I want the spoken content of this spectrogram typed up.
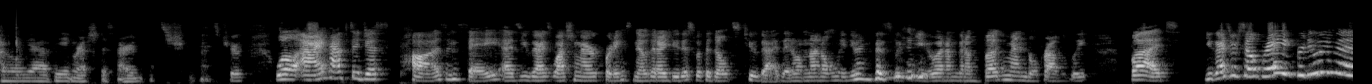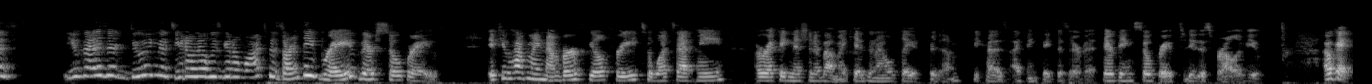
Oh yeah, being rushed is hard. That's true. That's true. Well, I have to just pause and say, as you guys watching my recordings know that I do this with adults too, guys. I don't I'm not only doing this with you, and I'm gonna bug Mendel probably, but you guys are so brave for doing this. You guys are doing this. You don't know who's gonna watch this. Aren't they brave? They're so brave. If you have my number, feel free to WhatsApp me a recognition about my kids, and I will play it for them because I think they deserve it. They're being so brave to do this for all of you. Okay,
